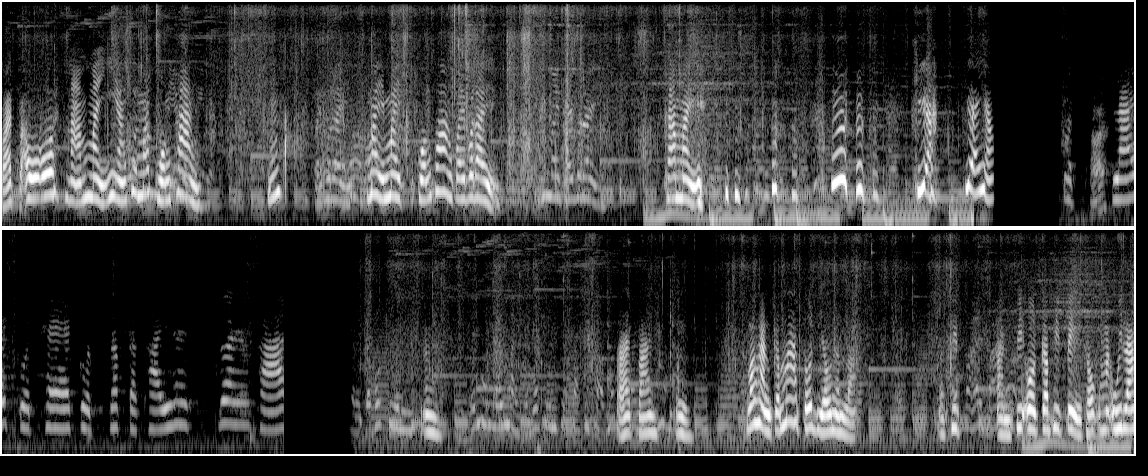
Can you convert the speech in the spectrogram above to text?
ไปไปโอ้โอ้น้ำใหม่อีหยังขึ้นมาขวางทางหึไปบ่ได้ไม่ไม่ขวางทางไปบ่ได้นี่ไม่ไปบ่ได้ข้ามไม่เคลียร์เคลียร์อหยังไลค์กดแชร์กดซับสไครต์ให้ด้วยนะคะแต่ว่าคืนอืมเอ้ยห้องไว้ใหม่แต่ว่าคืนสุดท้ายที่สามไปไปเออว่างหันกับมาตัวเดียวนั่นล่ะอันพี่อันพี่โอดกับพี่เป้เขาก็มาอุ้ยละ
